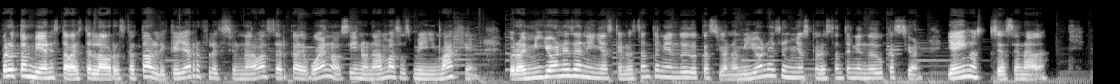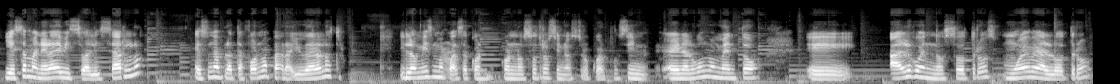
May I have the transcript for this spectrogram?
pero también estaba este lado rescatable, que ella reflexionaba acerca de, bueno, sí, no nada más es mi imagen, pero hay millones de niñas que no están teniendo educación, hay millones de niños que no están teniendo educación y ahí no se hace nada. Y esa manera de visualizarlo es una plataforma para ayudar al otro. Y lo mismo pasa con, nosotros y nuestro cuerpo. Si en algún momento eh, algo en nosotros mueve al otro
